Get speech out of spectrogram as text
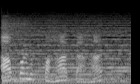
आपण पाहत आहात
